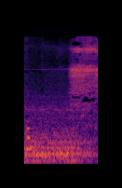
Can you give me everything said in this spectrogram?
không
